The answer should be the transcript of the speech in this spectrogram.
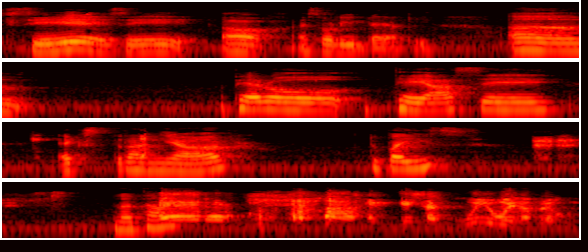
Sí, sí. Oh, es horrible aquí. Um, pero te hace extrañar tu país, Natal. Eh, esa es muy buena pregunta.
